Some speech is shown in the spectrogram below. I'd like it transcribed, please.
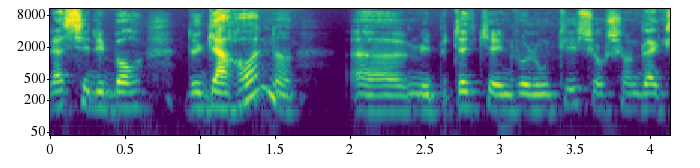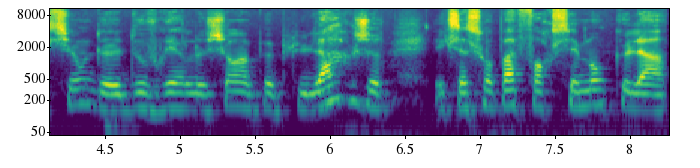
là c'est les bords de Garonne, euh, mais peut-être qu'il y a une volonté sur le champ d'action d'ouvrir le champ un peu plus large et que ça ne soit pas forcément que la,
